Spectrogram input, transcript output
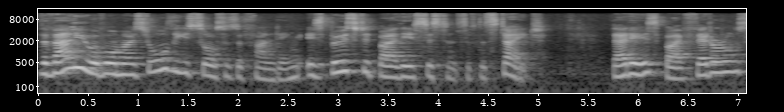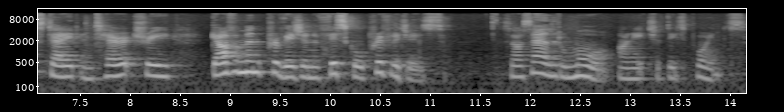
The value of almost all these sources of funding is boosted by the assistance of the state that is, by federal, state and territory government provision of fiscal privileges. So I'll say a little more on each of these points.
